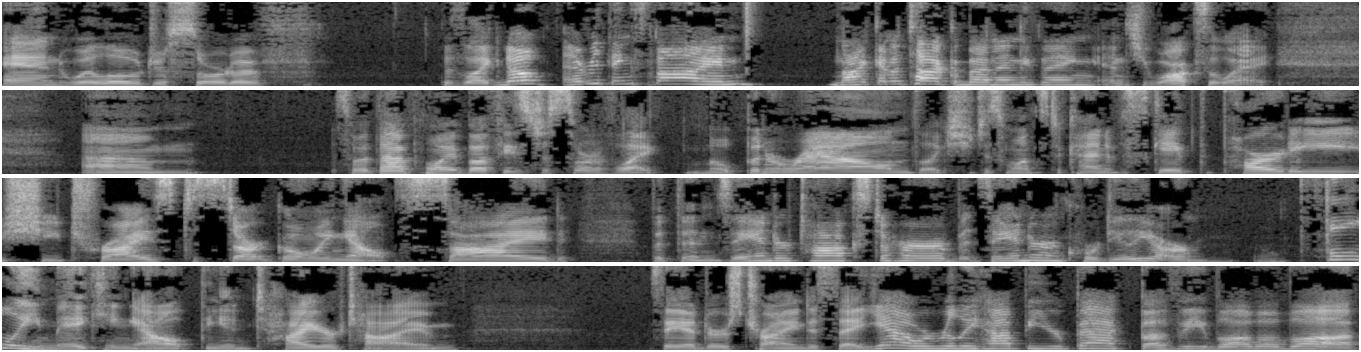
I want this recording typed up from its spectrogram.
and Willow just sort of is like, nope, everything's fine. Not going to talk about anything. And she walks away. Um, so at that point, Buffy's just sort of like moping around, like she just wants to kind of escape the party. She tries to start going outside, but then Xander talks to her. But Xander and Cordelia are fully making out the entire time. Xander's trying to say, Yeah, we're really happy you're back, Buffy, blah, blah, blah.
